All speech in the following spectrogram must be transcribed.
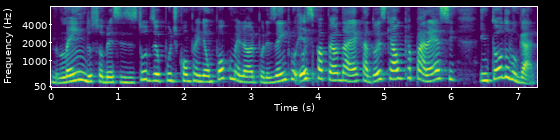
lendo sobre esses estudos, eu pude compreender um pouco melhor, por exemplo, esse papel da ECA2, que é algo que aparece em todo lugar.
